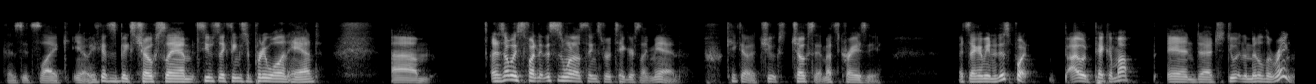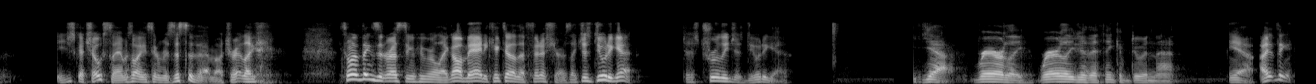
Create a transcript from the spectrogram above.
because it's like you know he gets this big choke slam. It seems like things are pretty well in hand. Um, and it's always funny. This is one of those things where Taker's like, man, kicked out a choke, choke slam. That's crazy. It's like I mean at this point I would pick him up and uh, just do it in the middle of the ring. He just got choke slam. It's not like he's gonna resist it that much, right? Like it's one of the things interesting. When people are like, oh man, he kicked out of the finisher. I was like, just do it again. Just truly, just do it again. Yeah, rarely, rarely do they think of doing that. Yeah, I think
